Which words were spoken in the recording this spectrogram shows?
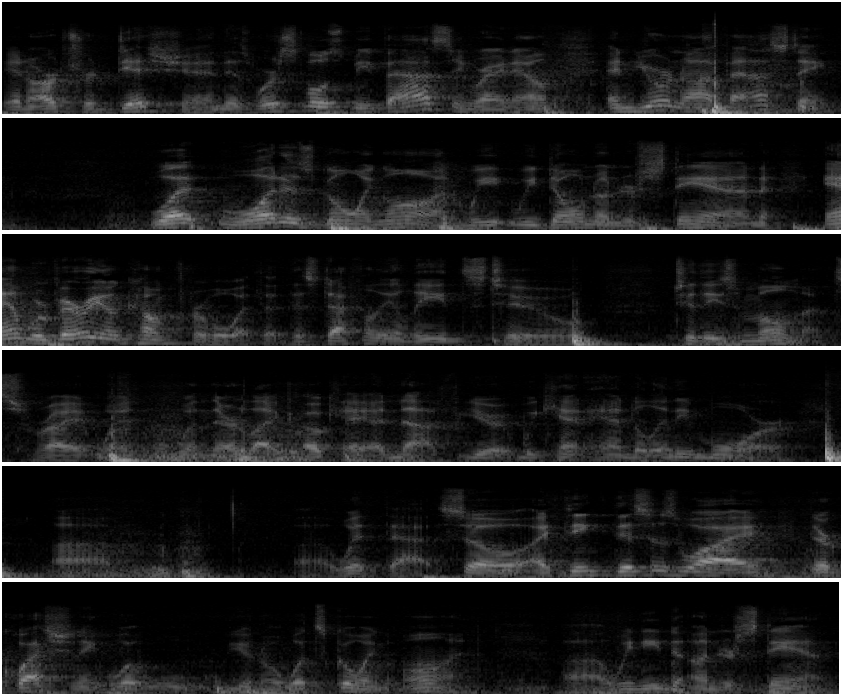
in our tradition is we're supposed to be fasting right now, and you're not fasting. What what is going on? We we don't understand, and we're very uncomfortable with it. This definitely leads to to these moments, right? When when they're like, okay, enough. You're, we can't handle any more um, uh, with that. So I think this is why they're questioning what you know what's going on. Uh, we need to understand.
